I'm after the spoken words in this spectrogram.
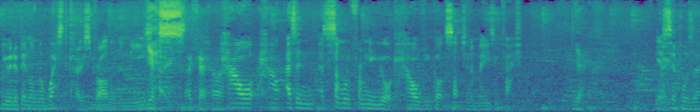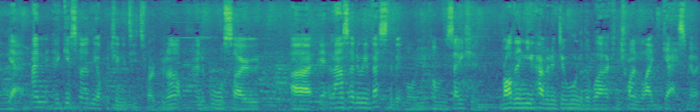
you would have been on the West Coast rather than the East Yes. Coast. Okay, all right. How, how, as in, as someone from New York, how have you got such an amazing fashion? Yeah. You know, Simple as that, Yeah, and it gives her the opportunity to open up, and also uh, it allows her to invest a bit more in the conversation, rather than you having to do all of the work and trying to like guess and be like,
